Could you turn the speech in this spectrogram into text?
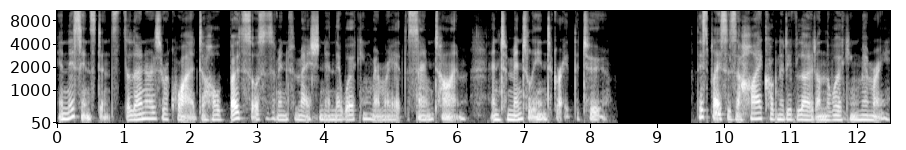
In this instance, the learner is required to hold both sources of information in their working memory at the same time and to mentally integrate the two. This places a high cognitive load on the working memory,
